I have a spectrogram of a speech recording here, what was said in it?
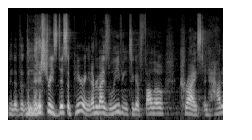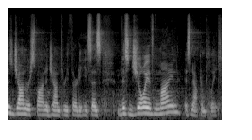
I mean, the, the, the ministry is disappearing and everybody's leaving to go follow Christ. And how does John respond to John 3.30? He says, this joy of mine is now complete.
